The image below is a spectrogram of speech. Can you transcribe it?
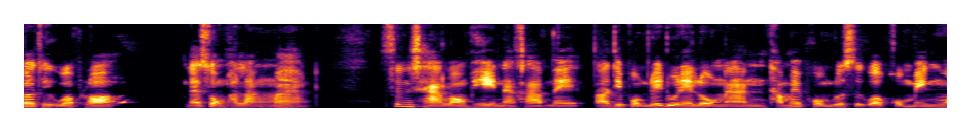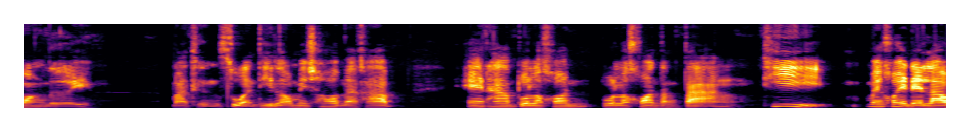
ก็ถือว่าเพราะและทรงพลังมาก ซึ่งฉากร้องเพลงนะครับ ในตอนที่ผมได้ดูในโรงนั้นทำให้ผมรู้สึกว่าผมไม่ง่วงเลย มาถึงส่วนที่เราไม่ชอบนะครับแอร์ไทม์ตัวละครตัวละครต่างๆ ที่ไม่ค่อยได้เล่า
